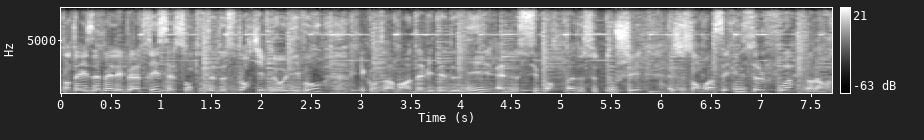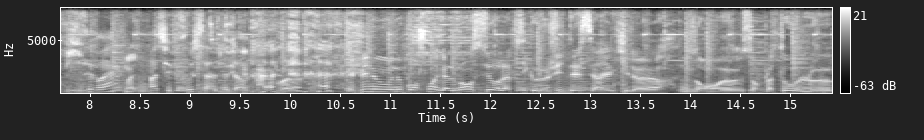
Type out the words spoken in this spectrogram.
Quant à Isabelle et Béatrice, elles sont toutes les deux sportives de haut niveau et contrairement à David et Denis, elles ne supportent pas de se toucher. Elles se sont embrassées une seule fois dans leur vie. C'est vrai? Ouais. Ah, c'est fou ça, j'adore. Voilà. Et puis nous nous pencherons également sur la psychologie des serial killers. Nous aurons euh, sur le plateau le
